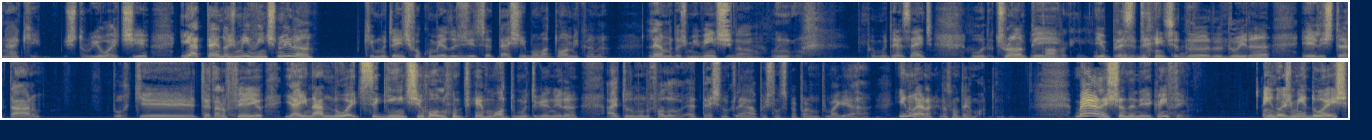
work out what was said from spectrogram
né, que destruiu o Haiti, e até em 2020 no Irã, que muita gente ficou com medo de ser teste de bomba atômica, né? Lembra 2020? Não. Foi muito recente. O Trump e o presidente do, do, do Irã, eles tretaram porque trataram feio. E aí, na noite seguinte, rolou um terremoto muito grande no Irã. Aí todo mundo falou: é teste nuclear, eles estão se preparando para uma guerra. E não era, era só um terremoto. Bem, Alexandre Níquel, enfim. Em 2002,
